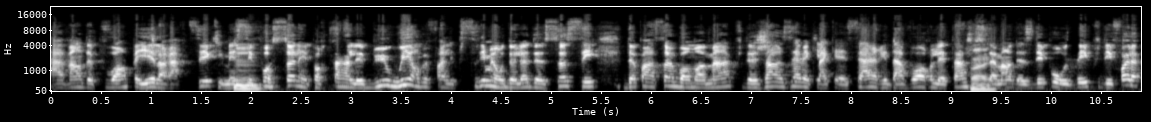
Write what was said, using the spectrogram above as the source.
avant de pouvoir payer leur article, mais c'est mm. pas ça l'important. Le but, oui, on veut faire l'épicerie, mais au-delà de ça, c'est de passer un bon moment, puis de jaser avec la caissière et d'avoir le temps justement de se déposer. Puis des fois, là,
